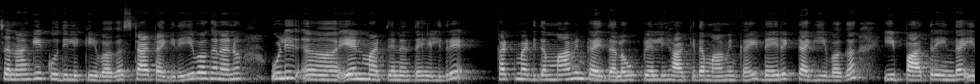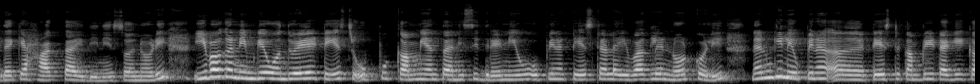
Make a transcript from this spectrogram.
ಚೆನ್ನಾಗಿ ಕುದಿಲಿಕ್ಕೆ ಇವಾಗ ಸ್ಟಾರ್ಟ್ ಆಗಿದೆ. ಇವಾಗ ನಾನು ಉಳಿ ಏನು ಮಾಡ್ತೇನೆ ಅಂತ ಹೇಳಿದರೆ ಕಟ್ ಮಾಡಿದ ಮಾವಿನಕಾಯಿ ಇದೆಯಲ್ಲ ಉಪ್ಪಲ್ಲಿ ಹಾಕಿದ ಮಾವಿನಕಾಯಿ ಡೈರೆಕ್ಟಾಗಿ ಇವಾಗ ಈ ಪಾತ್ರೆಯಿಂದ ಇದಕ್ಕೆ ಹಾಕ್ತಾ ಇದ್ದೀನಿ. ಸೊ ನೋಡಿ, ಇವಾಗ ನಿಮಗೆ ಒಂದು ವೇಳೆ ಟೇಸ್ಟ್ ಉಪ್ಪು ಕಮ್ಮಿ ಅಂತ ಅನಿಸಿದರೆ ನೀವು ಉಪ್ಪಿನ ಟೇಸ್ಟ್ ಎಲ್ಲ ಇವಾಗಲೇ ನೋಡ್ಕೊಳ್ಳಿ. ನನಗಿಲ್ಲಿ ಉಪ್ಪಿನ ಟೇಸ್ಟ್ ಕಂಪ್ಲೀಟಾಗಿ ಕ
